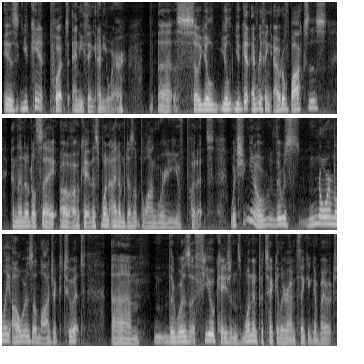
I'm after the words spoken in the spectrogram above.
is you can't put anything anywhere. Uh, so you'll you'll you get everything out of boxes, and then it'll say, "Oh, okay, this one item doesn't belong where you've put it." Which you know there was normally always a logic to it. Um, there was a few occasions, one in particular I'm thinking about,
